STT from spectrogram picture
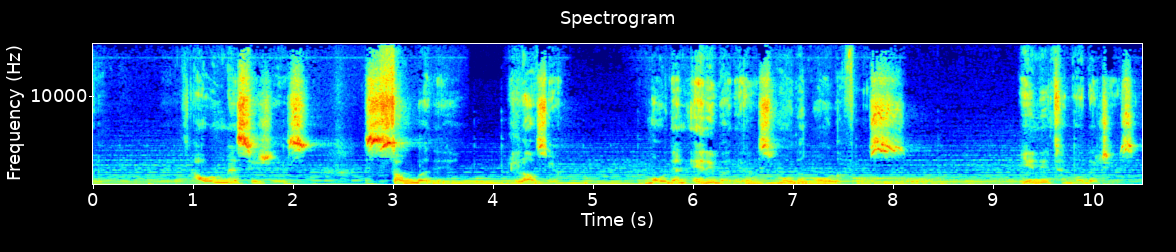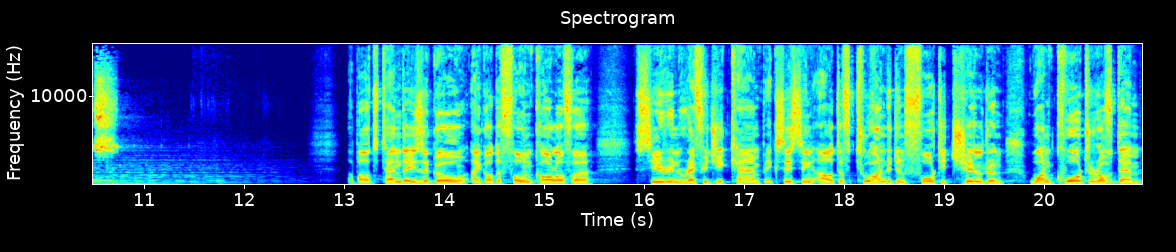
them. Our message is somebody loves you more than anybody else, more than all of us. You need to know the Jesus. About 10 days ago, I got a phone call of a Syrian refugee camp existing out of 240 children, one quarter of them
